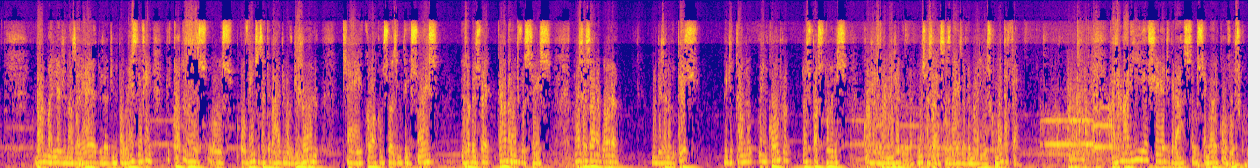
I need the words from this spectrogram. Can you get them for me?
da Maria de Nazaré, do Jardim Paulista, enfim, de todos os, os ouvintes aqui da Rádio 9 de Julho que colocam suas intenções. Deus abençoe cada um de vocês. Vamos rezar agora uma dezena do texto, meditando o encontro dos pastores com Jesus na manjedoura. Vamos rezar essas dez Ave Marias com muita fé. Ave Maria, cheia de graça, o Senhor é convosco.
